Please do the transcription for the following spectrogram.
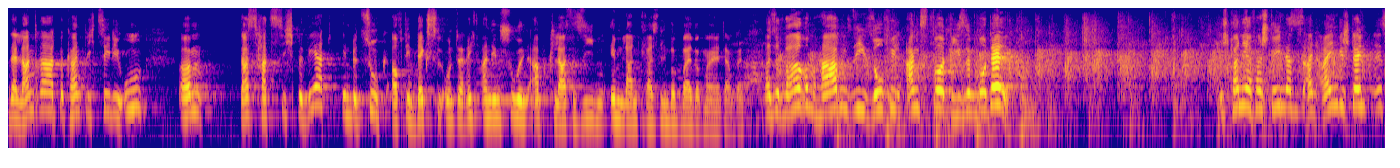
der Landrat, bekanntlich CDU, ähm, das hat sich bewährt in Bezug auf den Wechselunterricht an den Schulen ab Klasse 7 im Landkreis Limburg-Weilburg. Also, warum haben Sie so viel Angst vor diesem Modell? Ich kann ja verstehen, dass es ein Eingeständnis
